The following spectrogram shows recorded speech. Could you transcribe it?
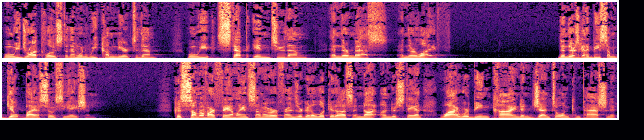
when we draw close to them, when we come near to them, when we step into them and their mess and their life, then there's going to be some guilt by association. Because some of our family and some of our friends are going to look at us and not understand why we're being kind and gentle and compassionate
